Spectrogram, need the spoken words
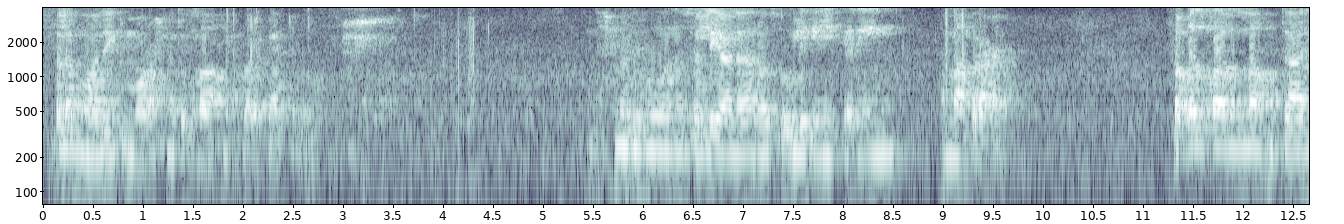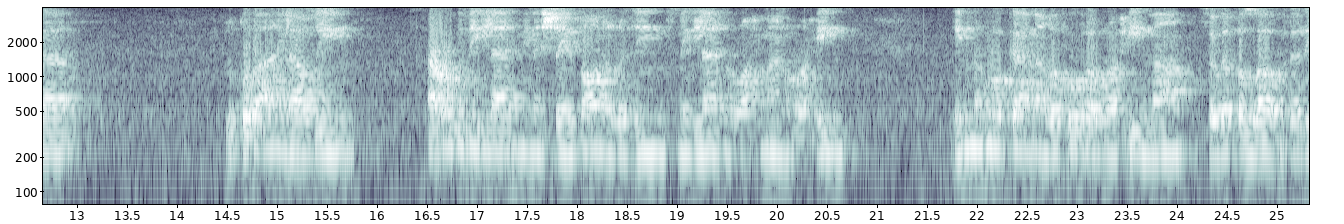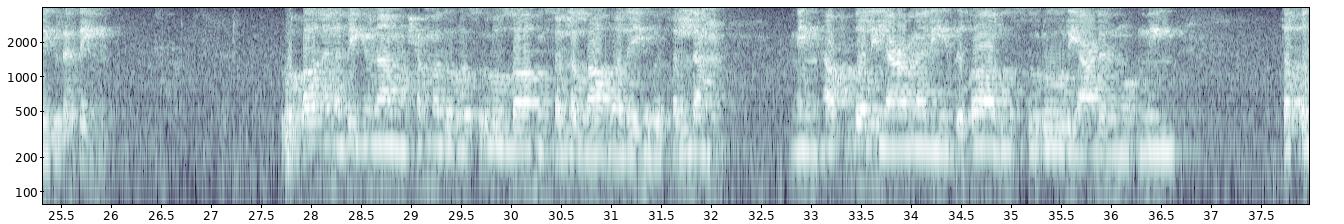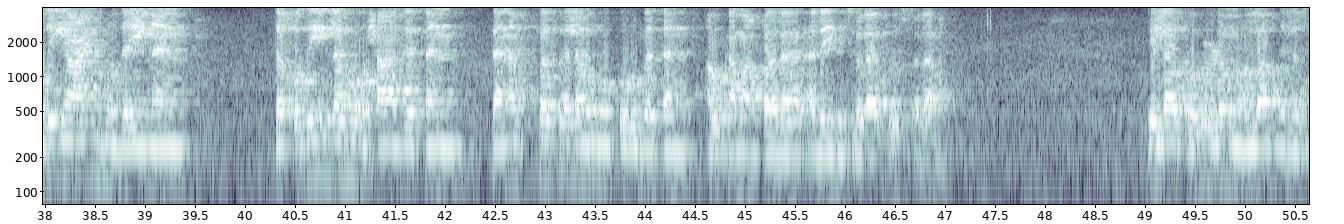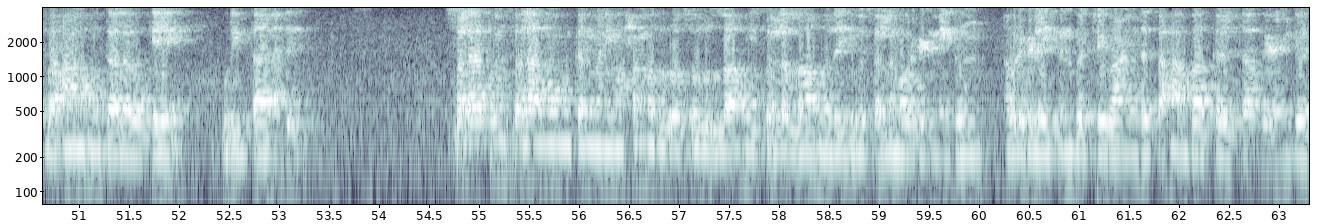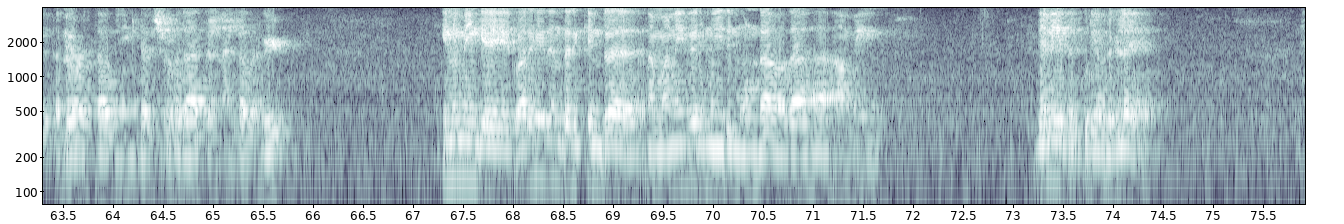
السلام عليكم ورحمة الله وبركاته. نحمده ونصلي على رسوله الكريم. أما بعد. فقد قال الله تعالى القرآن العظيم أعوذ بالله من الشيطان الرجيم. بسم الله الرحمن الرحيم. إنه كان غفورا رحيما. صدق الله العلي العظيم. وقال نبينا محمد رسول الله صلى الله عليه وسلم من أفضل الأعمال إدخال السرور على المؤمن تقضي عنه دينا تقضي له حاجة تنفس له كربة أو كما قال عليه الصلاة والسلام எல்லா புகழும் அல்லாஹ் சுபஹானஹு தஆலாவுக்கே உரித்தானது சலாத்தும் சலாமும் கண்மணி முகமது ரசூலுல்லாஹி சொல்லல்லாஹு அலைஹி வஸல்லம் அவர்கள் மீதும் அவர்களை பின்பற்றி வாழ்ந்த சஹாபாக்கள் தாபியங்கள் தபிஅத் தாபியங்கள் சுகதாக்கள் நல்லவர்கள். இன்னும் இங்கே வருகை தந்திருக்கின்ற நம் அனைவர் மீதும் உண்டாவதாக ஆமீன். கணியத்திற்குரியவர்களே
